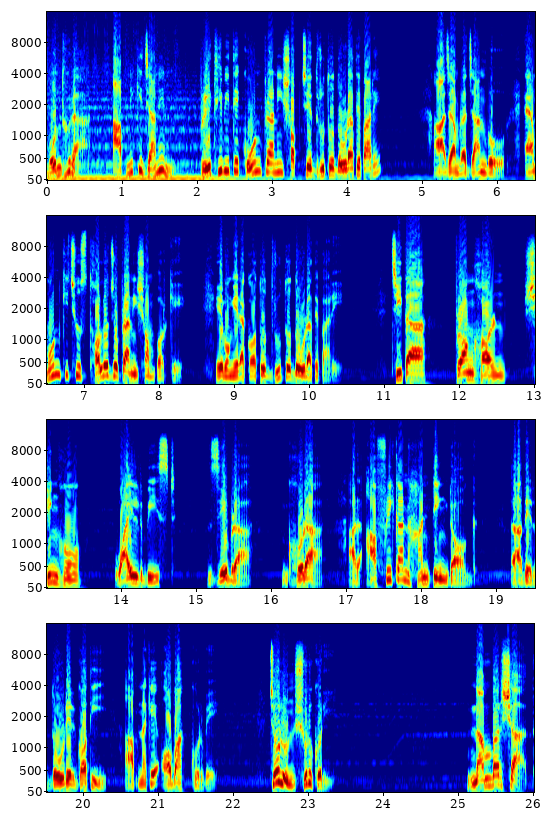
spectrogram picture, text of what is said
বন্ধুরা, আপনি কি জানেন পৃথিবীতে কোন প্রাণী সবচেয়ে দ্রুত দৌড়াতে পারে? আজ আমরা জানব এমন কিছু স্থলজ প্রাণী সম্পর্কে এবং এরা কত দ্রুত দৌড়াতে পারে। চিতা, প্রংহর্ন, সিংহ, ওয়াইল্ড বিস্ট, জেব্রা, ঘোড়া আর আফ্রিকান হান্টিং ডগ। তাদের দৌড়ের গতি আপনাকে অবাক করবে। চলুন শুরু করি। নাম্বার সাত,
